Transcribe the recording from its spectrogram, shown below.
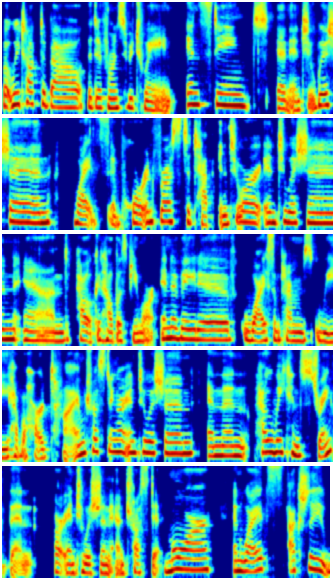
But we talked about the difference between instinct and intuition, why it's important for us to tap into our intuition and how it can help us be more innovative, why sometimes we have a hard time trusting our intuition, and then how we can strengthen our intuition and trust it more. And why it's actually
